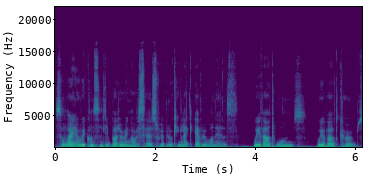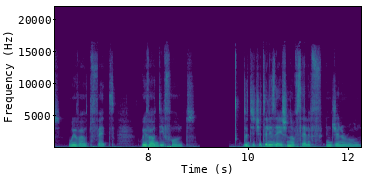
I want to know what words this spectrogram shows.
So why are we constantly bothering ourselves with looking like everyone else, without wounds, without curbs, without fat, without default? The digitalization of self in general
